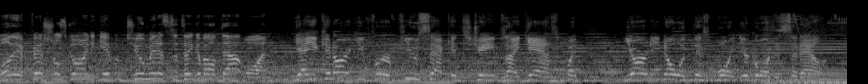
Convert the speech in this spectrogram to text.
Well, the official's going to give him two minutes to think about that one. Yeah, you can argue for a few seconds, James, I guess, but you already know at this point you're going to sit down.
